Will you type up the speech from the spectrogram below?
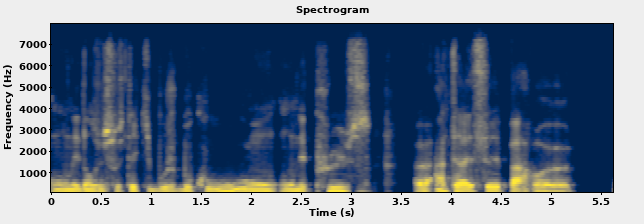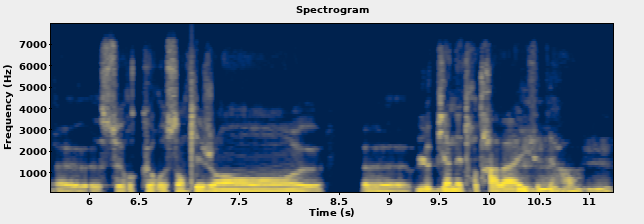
on est dans une société qui bouge beaucoup, où on, est plus euh, intéressé par euh, ce que ressentent les gens, le bien-être au travail, etc. Mm-hmm. Mm-hmm.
